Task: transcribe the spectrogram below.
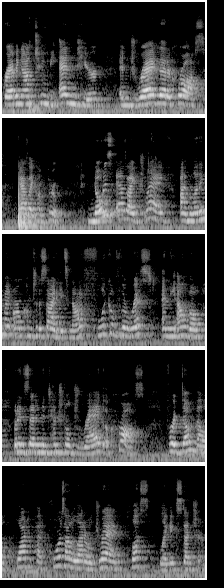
grabbing onto the end here and drag that across as I come through. Notice as I drag, I'm letting my arm come to the side. It's not a flick of the wrist and the elbow, but instead an intentional drag across for a dumbbell quadruped horizontal lateral drag plus leg extension.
